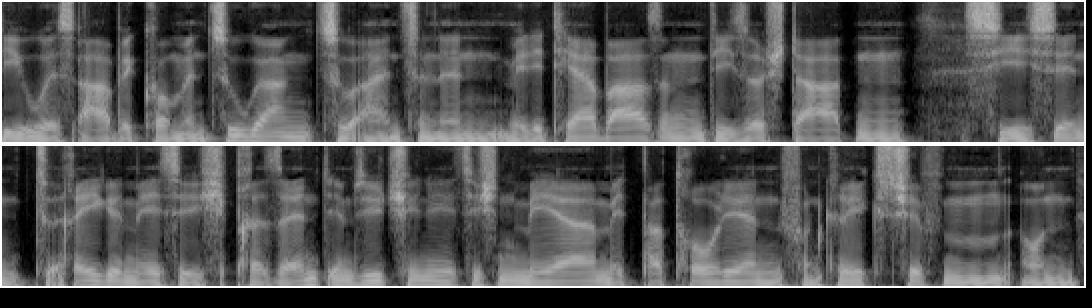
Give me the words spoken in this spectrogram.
Die USA bekommen Zugang zu einzelnen Militärbasen dieser Staaten. Sie sind regelmäßig präsent im südchinesischen Meer mit Patrouillen von Kriegsschiffen und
